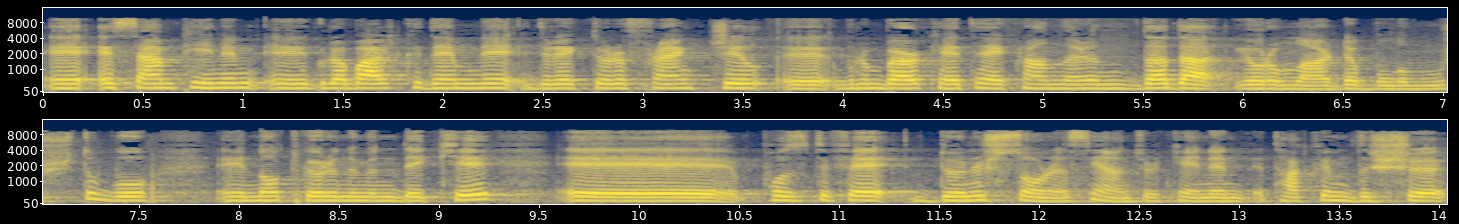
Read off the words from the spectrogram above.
e, S&P'nin e, global kıdemli direktörü Frank Gill, e, Bloomberg HT ekranlarında da yorumlarda bulunmuştu. Bu e, not görünümündeki e, pozitife dönüş sonrası yani Türkiye'nin takvim dışı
